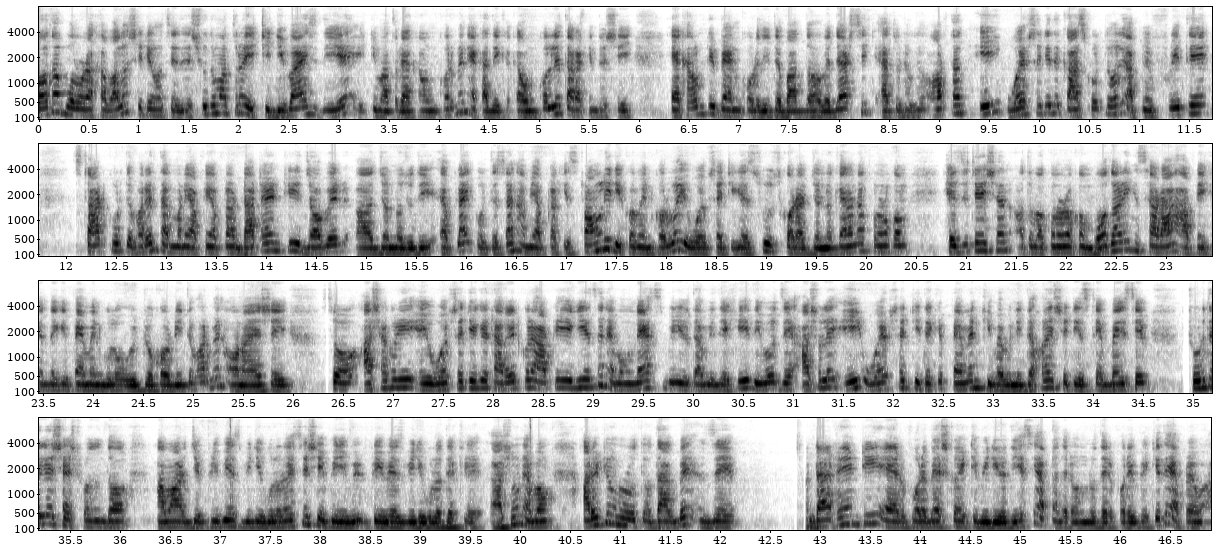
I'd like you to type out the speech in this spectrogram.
কথা বলে রাখা ভালো, সেটি হচ্ছে যে শুধুমাত্র একটি ডিভাইস দিয়ে একটি মাত্র অ্যাকাউন্ট করবেন, একাধিক অ্যাকাউন্ট করলে তারা কিন্তু সেই অ্যাকাউন্টটি ব্যান করে দিতে বাধ্য হবে। দ্যাটস ইট এতটুকু। অর্থাৎ এই ওয়েবসাইটে কাজ করতে হলে আপনি ফ্রিতে স্টার্ট করতে পারেন, তার মানে আপনি আপনার ডাটা এন্ট্রি জবের জন্য যদি অ্যাপ্লাই করতে চান, আমি আপনাকে স্ট্রংলি রিকমেন্ড করব এই ওয়েবসাইটটিকে চুজ করার জন্য। কেননা কোনো রকম হেজিটেশন অথবা কোনো রকম বদারিং ছাড়া আপনি এখান থেকে পেমেন্টগুলো উইথড্র করে নিতে পারবেন। অনায়াসেই তো আশা করি এই ওয়েবসাইটটিকে টার্গেট করে আপনি এগিয়েছেন এবং নেক্সট ভিডিওতে আমি দেখিয়ে দিব যে আসলে এই ওয়েবসাইটটি থেকে পেমেন্ট কীভাবে নিতে হয় সেটি স্টেপ বাই স্টেপ শুরু থেকে শেষ পর্যন্ত আমার যে প্রিভিয়াস ভিডিওগুলো রয়েছে সেই প্রিভিয়াস ভিডিওগুলো দেখে আসুন এবং আরেকটি অনুরোধ থাকবে যে ডাটা এন্ট্রি এর উপরে বেশ কয়েকটি ভিডিও দিয়েছি। আপনাদের অনুরোধের পরিপ্রেক্ষিতে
